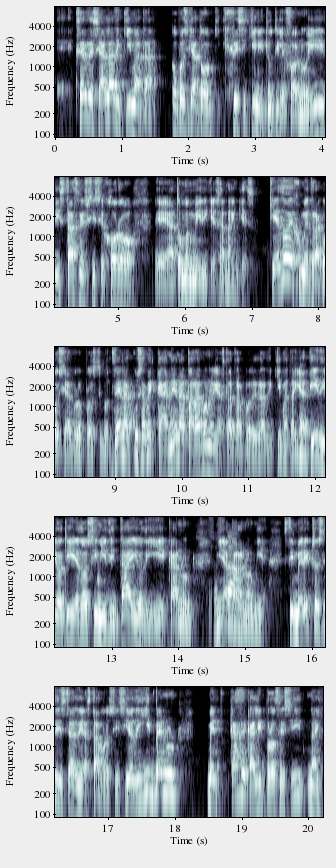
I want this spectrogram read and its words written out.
Ε, ξέρετε, σε άλλα δικήματα, όπως για το χρήση κινητού τηλεφώνου ή η στάθμευση σε χώρο ε, ατόμων με ειδικές ανάγκες. Και εδώ έχουμε 300 ευρώ πρόστιμο. Δεν ακούσαμε κανένα παράπονο για αυτά τα δικήματα. Ναι. Γιατί, διότι εδώ συνειδητά οι οδηγοί κάνουν μια παρανομία. Στην περίπτωση της διασταύρωσης, οι οδηγοί μπαίνουν με κάθε καλή πρόθεση να,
